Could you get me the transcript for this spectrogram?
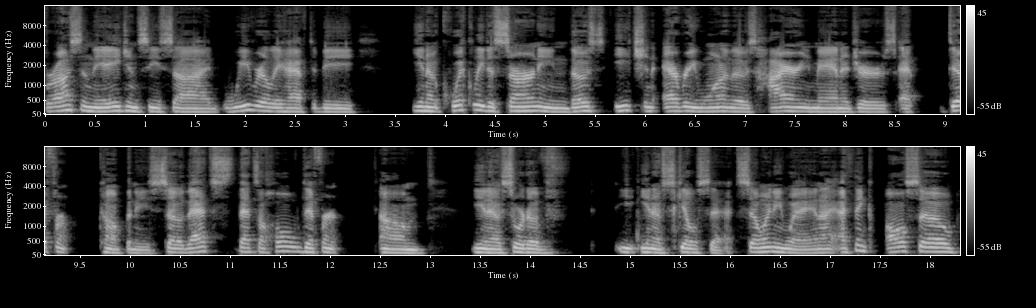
for us in the agency side, we really have to be, you know, quickly discerning those each and every one of those hiring managers at different companies. So that's that's a whole different, um, you know, sort of, you know, skill set. So anyway, and I, I think also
